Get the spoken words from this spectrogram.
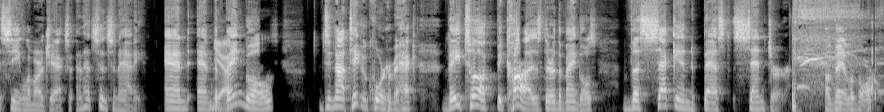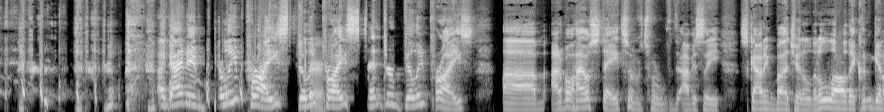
seeing Lamar Jackson, and that's Cincinnati. And and the Yeah. Bengals did not take a quarterback; they took because they're the Bengals the second best center available. a guy named Billy Price, Billy Sure. Price, center Billy Price, um, out of Ohio State. So, so obviously, scouting budget a little low. They couldn't get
